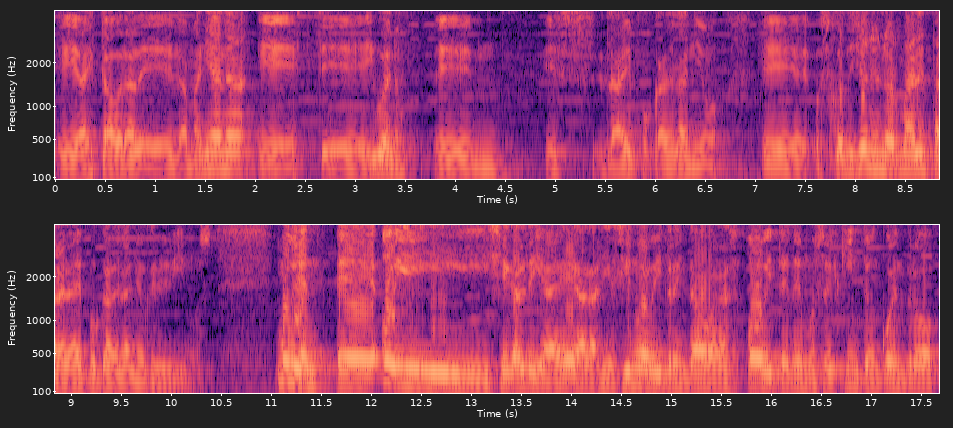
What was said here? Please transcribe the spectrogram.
eh, a esta hora de la mañana. Este, y bueno, eh, es la época del año, eh, condiciones normales para la época del año que vivimos. Muy bien, eh, hoy llega el día, eh, a las 19 y 30 horas. Hoy tenemos el quinto encuentro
